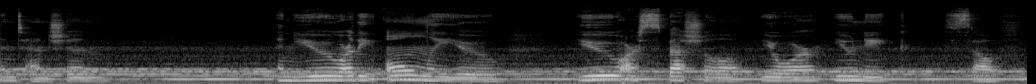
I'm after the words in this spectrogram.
intention. And you are the only you you are special, your unique self.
